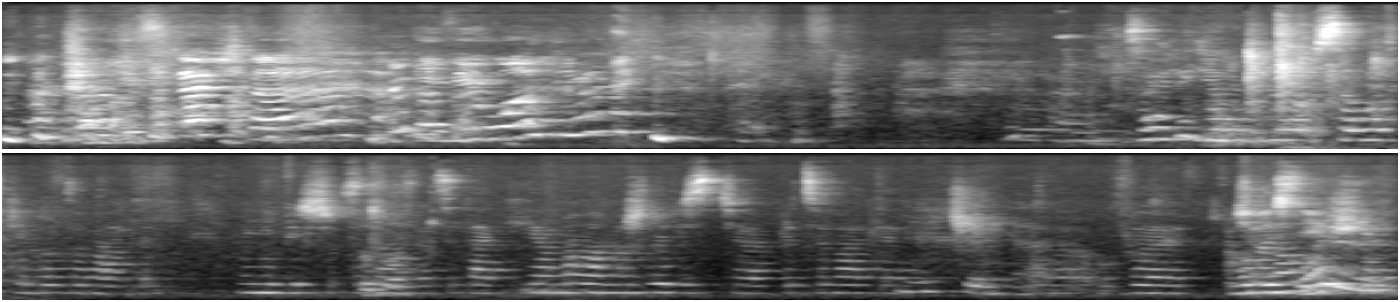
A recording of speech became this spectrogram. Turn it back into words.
You. Взагалі я люблю солодкі готувати. Мені більше подобається. Так, я мала можливість е, працювати е, в. Чорноморії,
